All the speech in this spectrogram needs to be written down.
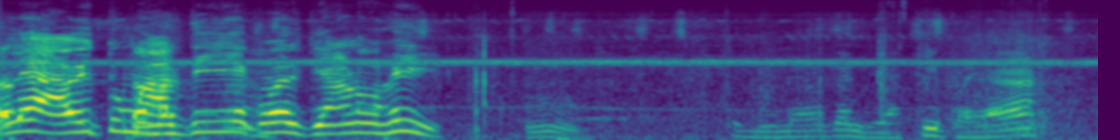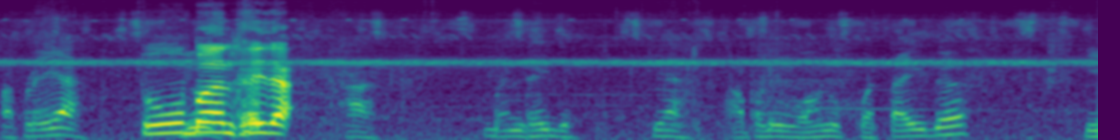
કલે આવી તું મારથી એક વાર જાણો હઈ. આપણે યા તું બંધ થઈ જા. હા બંધ થઈ જાય ક્યાં? આપણે વાનું પતાવી દે. એ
